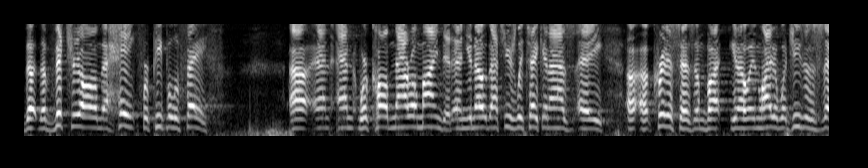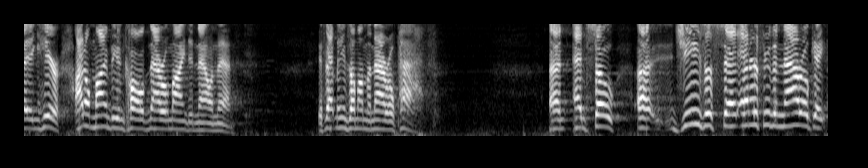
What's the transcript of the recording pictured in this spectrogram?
The, the vitriol and the hate for people of faith. Uh, and, and we're called narrow minded. And you know, that's usually taken as a, a, a, criticism, but you know, in light of what Jesus is saying here, I don't mind being called narrow minded now and then. If that means I'm on the narrow path. And, and so Uh, Jesus said, enter through the narrow gate.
